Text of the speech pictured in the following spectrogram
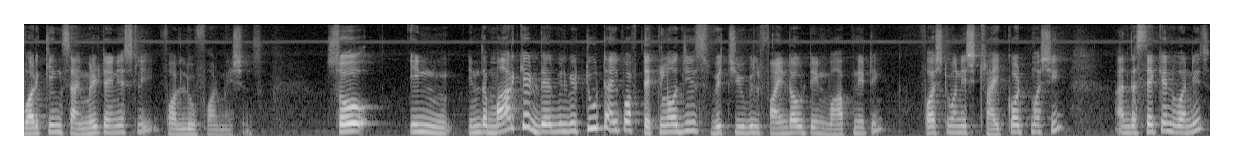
working simultaneously for loop formations. So, in, in the market there will be two type of technologies which you will find out in warp knitting. First one is tricot machine and the second one is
